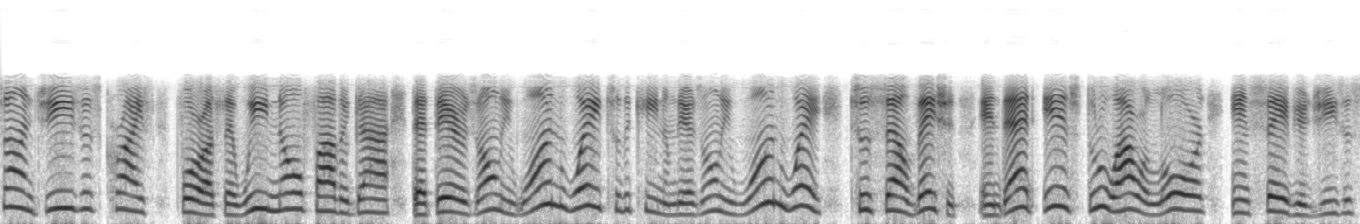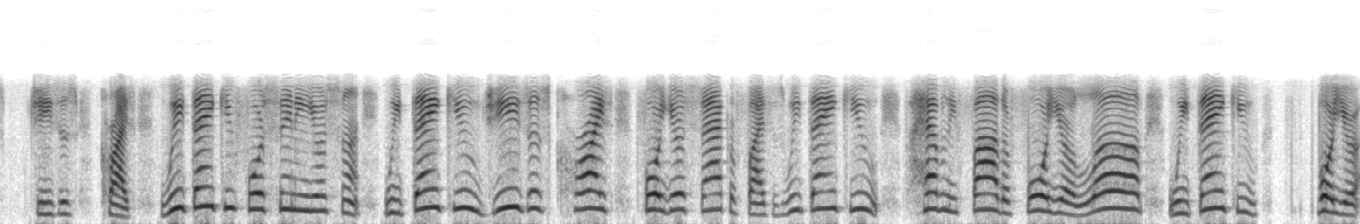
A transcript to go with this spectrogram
Son, Jesus Christ, for us. That we know, Father God, that there is only one way to the kingdom. There's only one way to salvation, and that is through our Lord and Savior, Jesus Jesus Christ. We thank you for sending your Son. We thank you, Jesus Christ, for your sacrifices. We thank you, Heavenly Father, for your love. We thank you for your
